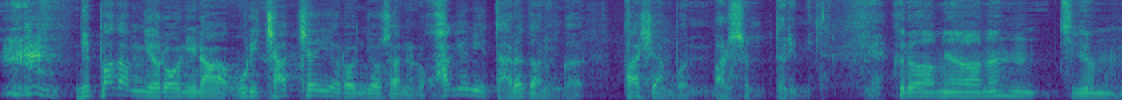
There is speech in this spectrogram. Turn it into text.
밑바닥 여론이나 우리 자체 여론조사는 확연히 다르다는 거 다시 한번 말씀드립니다. 예. 그러면은 지금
